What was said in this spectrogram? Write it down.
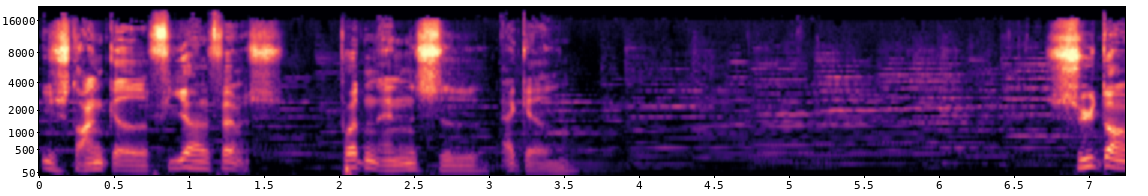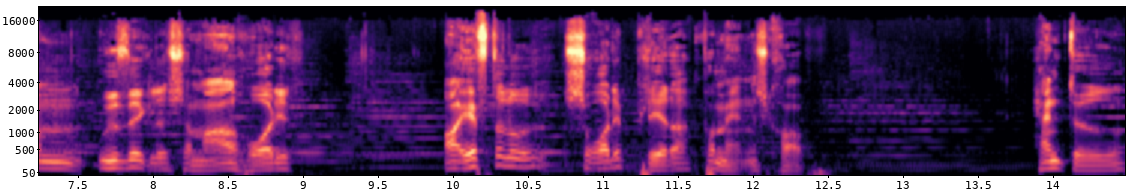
i Strandgade 94 på den anden side af gaden. Sygdommen udviklede sig meget hurtigt og efterlod sorte pletter på mandens krop. Han døde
